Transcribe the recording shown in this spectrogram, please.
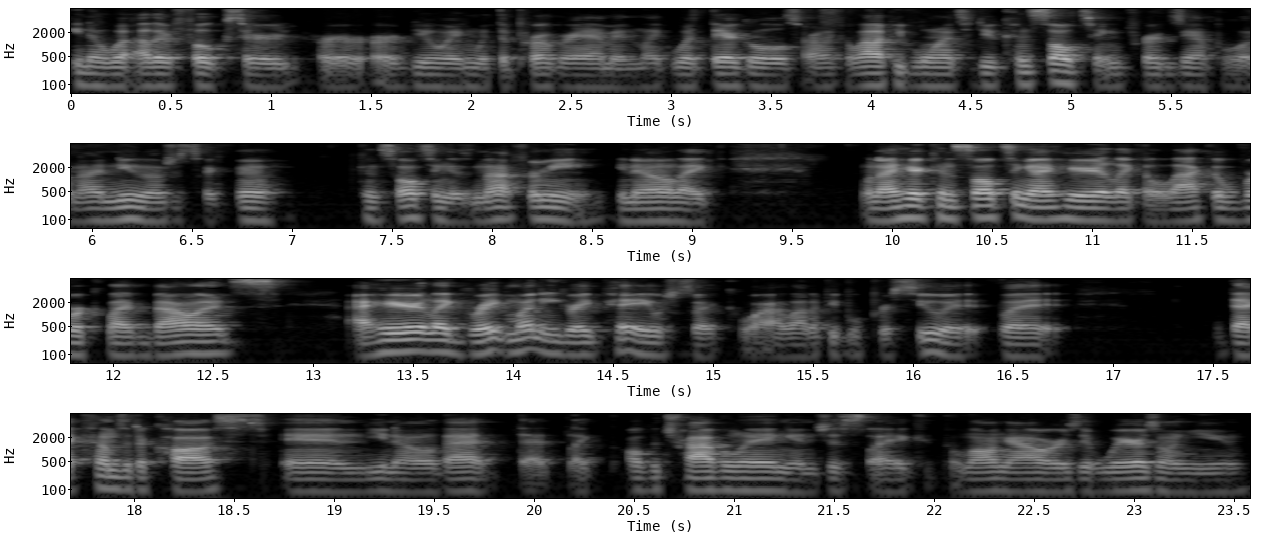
you know, what other folks are, are, are doing with the program and like what their goals are. Like a lot of people wanted to do consulting, for example, and I knew I was just like, eh, consulting is not for me. You know, like when I hear consulting, I hear like a lack of work life balance. I hear like great money, great pay, which is like why a lot of people pursue it, but that comes at a cost and you know that that like all the traveling and just like the long hours it wears on you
